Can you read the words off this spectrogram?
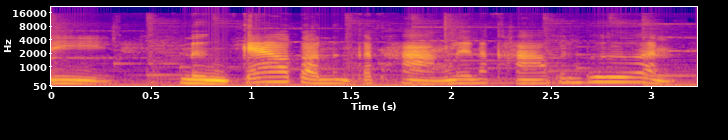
นี่หนึ่งแก้วต่อหนึ่งกระถางเลยนะคะเพื่อนๆ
